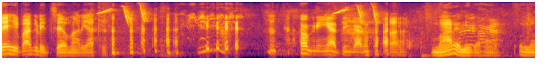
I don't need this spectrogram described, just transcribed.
દેહી પાકડી જ છે અમારી આખી. અગ્નિ અહીંયા ધીંગાણું મારે નહીં તો ઓલો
